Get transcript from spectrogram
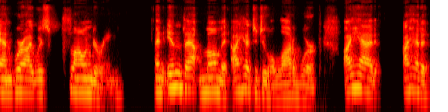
and where I was floundering. And in that moment, I had to do a lot of work. I had I had a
